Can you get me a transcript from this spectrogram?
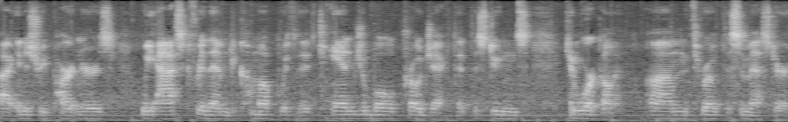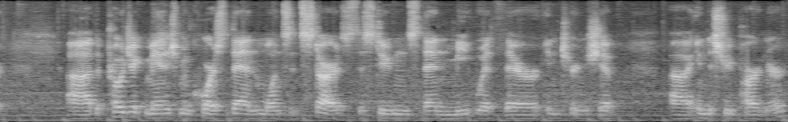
uh, industry partners. We ask for them to come up with a tangible project that the students can work on um, throughout the semester. Uh, the project management course then, once it starts, the students then meet with their internship uh, industry partner.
